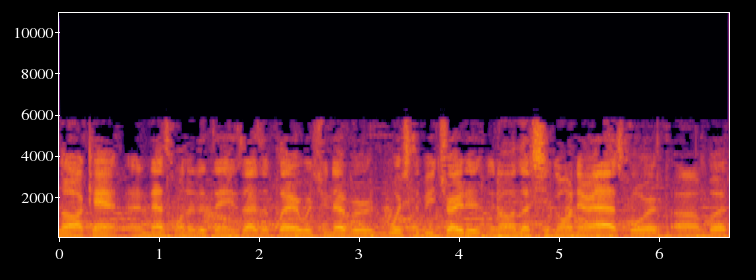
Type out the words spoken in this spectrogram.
No, I can't, and that's one of the things as a player which you never wish to be traded, you know, unless you go in there and ask for it. Um, but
